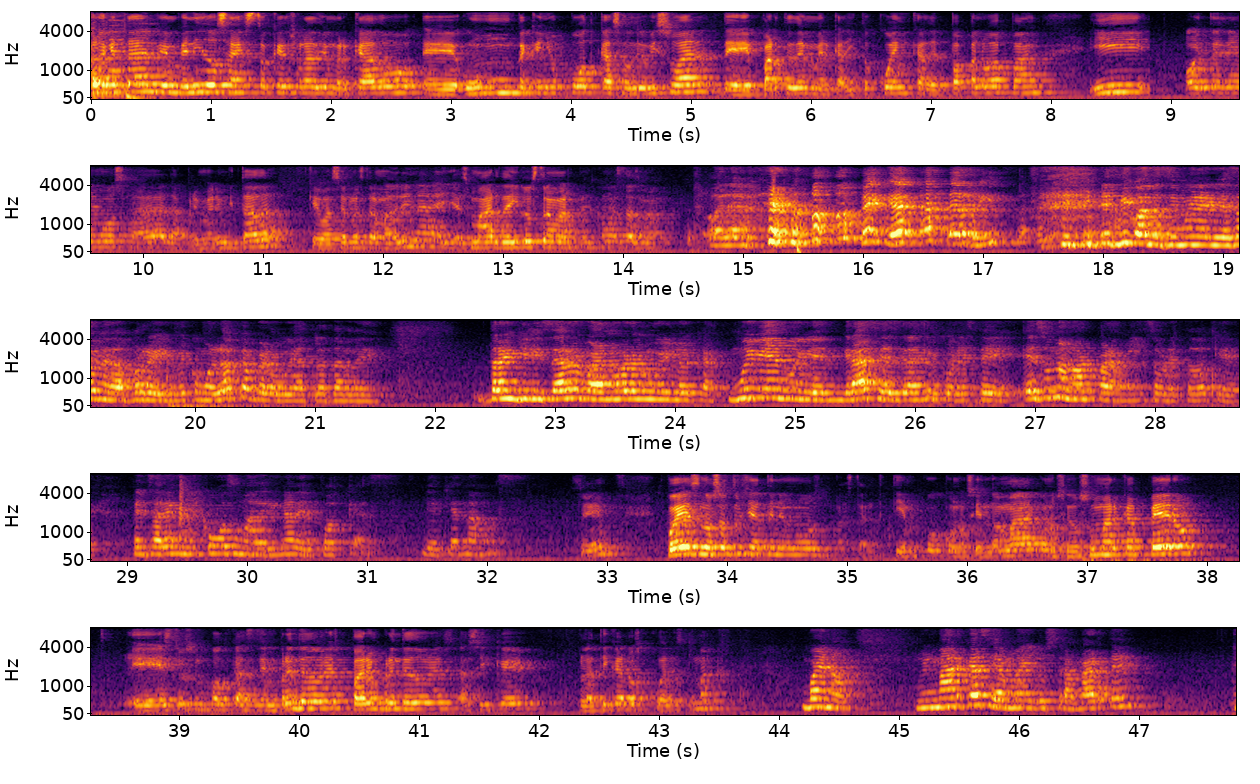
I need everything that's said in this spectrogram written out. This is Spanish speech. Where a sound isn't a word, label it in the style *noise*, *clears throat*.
Hola, ¿qué tal? Bienvenidos a esto que es Radio Mercado, eh, un pequeño podcast audiovisual de parte de Mercadito Cuenca del Papaloapan y hoy tenemos a la primera invitada que va a ser nuestra madrina, ella es Mar de Ilustra Marte. ¿Cómo estás, Mar? Hola, *laughs* me queda la risa. Es que cuando estoy muy nerviosa me da por reírme como loca, pero voy a tratar de tranquilizarme para no verme muy loca. Muy bien, muy bien. Gracias, gracias por este. Es un honor para mí, sobre todo que pensar en mí como su madrina del podcast. Y aquí andamos. Sí. Pues nosotros ya tenemos bastante tiempo conociendo a Mar, conociendo su marca, pero eh, esto es un podcast de emprendedores para emprendedores, así que platícanos cuál es tu marca. Bueno, mi marca se llama Ilustramarte.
